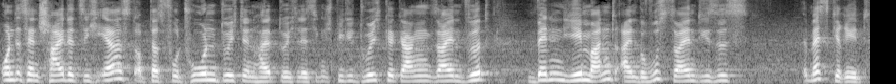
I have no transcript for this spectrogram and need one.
Und es entscheidet sich erst, ob das Photon durch den halbdurchlässigen Spiegel durchgegangen sein wird, wenn jemand ein Bewusstsein dieses Messgerät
